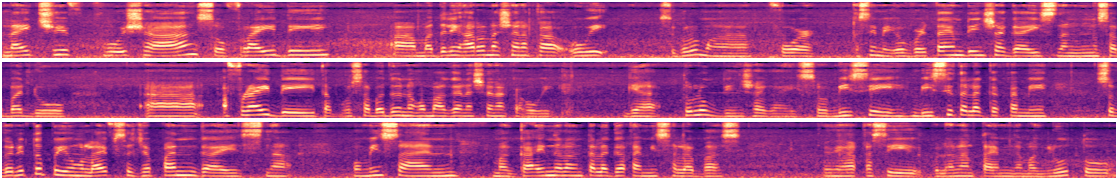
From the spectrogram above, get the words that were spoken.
night shift po siya. So, Friday, ah, madaling araw na siya nakauwi. Siguro mga 4. Kasi may overtime din siya guys ng Sabado. Ah, a Friday, tapos Sabado ng umaga na siya nakauwi. Kaya tulog din siya guys. So busy, busy talaga kami. So ganito po yung life sa Japan guys na kung minsan magkain na lang talaga kami sa labas. Kaya kasi wala nang time na magluto.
